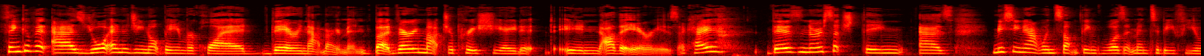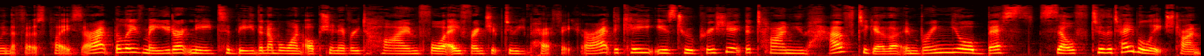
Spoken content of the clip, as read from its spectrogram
Think of it as your energy not being required there in that moment, but very much appreciate it in other areas, okay? There's no such thing as missing out when something wasn't meant to be for you in the first place, all right? Believe me, you don't need to be the number one option every time for a friendship to be perfect, all right? The key is to appreciate the time you have together and bring your best self to the table each time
